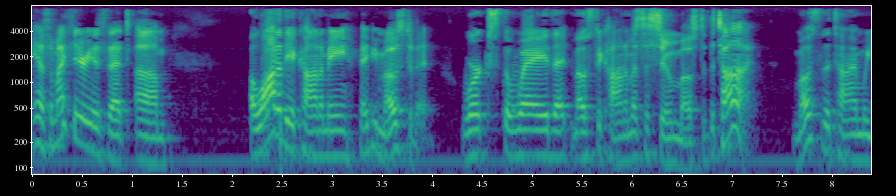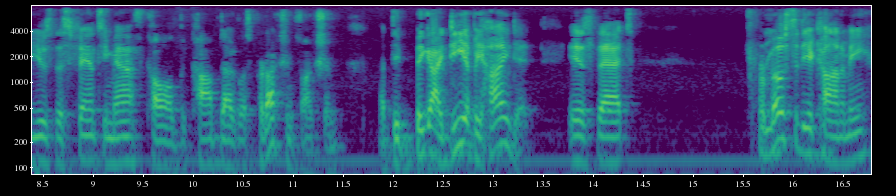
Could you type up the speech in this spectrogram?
Yeah. So my theory is that um, a lot of the economy, maybe most of it, works the way that most economists assume most of the time. Most of the time, we use this fancy math called the Cobb-Douglas production function. But the big idea behind it is that for most of the economy,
